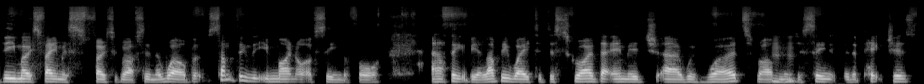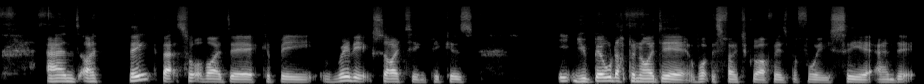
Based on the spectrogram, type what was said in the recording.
the most famous photographs in the world, but something that you might not have seen before. And I think it'd be a lovely way to describe that image uh, with words rather than Mhm. just seeing it through the pictures. And I think that sort of idea could be really exciting because you build up an idea of what this photograph is before you see it and it,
